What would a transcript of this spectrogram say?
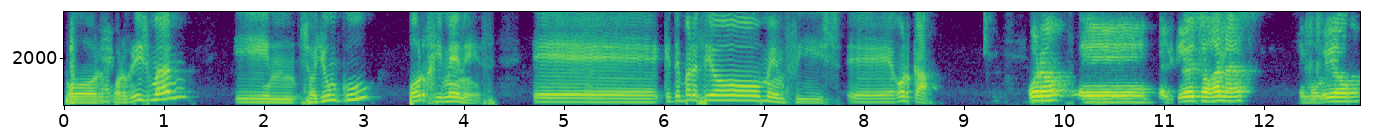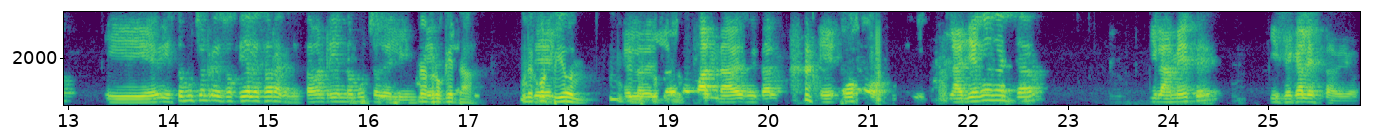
por, por Grisman y mm, Soyuncu por Jiménez. Eh, ¿Qué te pareció Memphis, eh, Gorka? Bueno, eh, el tío ha hecho ganas, se movió y he visto mucho en redes sociales ahora que se estaban riendo mucho del Una croqueta, un de- escorpión. de lo del panda eso y tal. Eh, ojo, la llega a enganchar y la mete y se cae el estadio.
